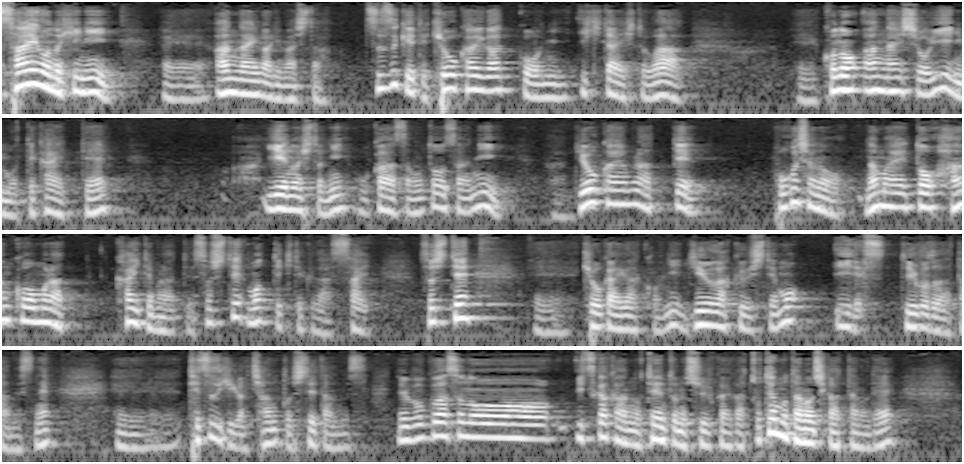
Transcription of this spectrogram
最後の日に、えー、案内がありました。続けて教会学校に行きたい人は、この案内書を家に持って帰って家の人にお母さんお父さんに了解をもらって保護者の名前とハンコをもらって書いてもらってそして持ってきてください。そして、えー、教会学校に入学してもいいです。ということだったんですね、えー、手続きがちゃんとしてたんです。で僕はその5日間のテントの集会がとても楽しかったので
